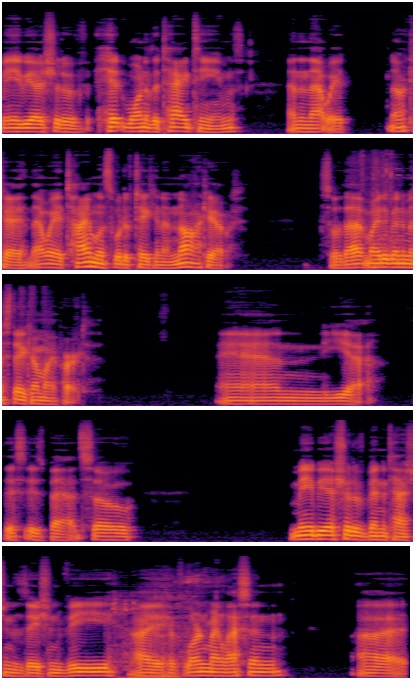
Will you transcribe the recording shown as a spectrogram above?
maybe I should have hit one of the tag teams, and then that way, okay, that way a timeless would have taken a knockout. So that might have been a mistake on my part. And yeah, this is bad. So maybe I should have been attaching the Zacian V. I have learned my lesson. Uh,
